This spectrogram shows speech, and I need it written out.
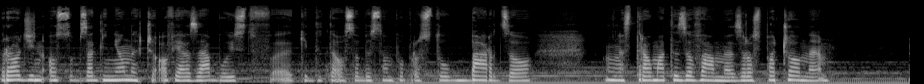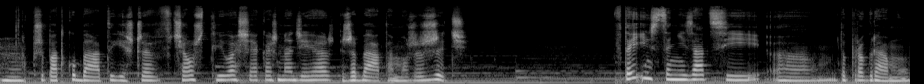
rodzin osób zaginionych czy ofiar zabójstw, e, kiedy te osoby są po prostu bardzo mm, straumatyzowane, zrozpaczone. Mm, w przypadku Beaty jeszcze wciąż tliła się jakaś nadzieja, że Beata może żyć. W tej inscenizacji do programu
